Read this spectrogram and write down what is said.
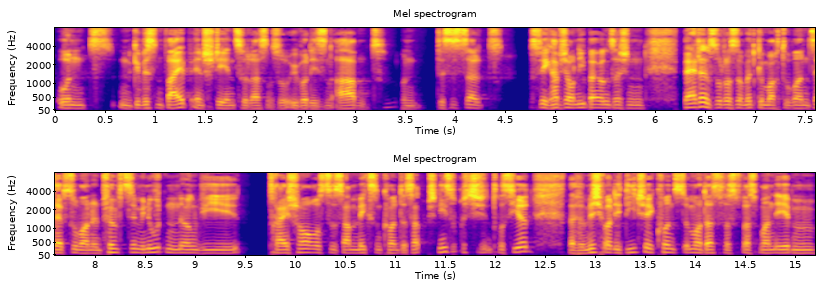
und einen gewissen Vibe entstehen zu lassen, so über diesen Abend. Und das ist halt Deswegen habe ich auch nie bei irgendwelchen Battles oder so mitgemacht, wo man, selbst wo man in 15 Minuten irgendwie drei Genres zusammen mixen konnte. Das hat mich nie so richtig interessiert, weil für mich war die DJ-Kunst immer das, was, was man eben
